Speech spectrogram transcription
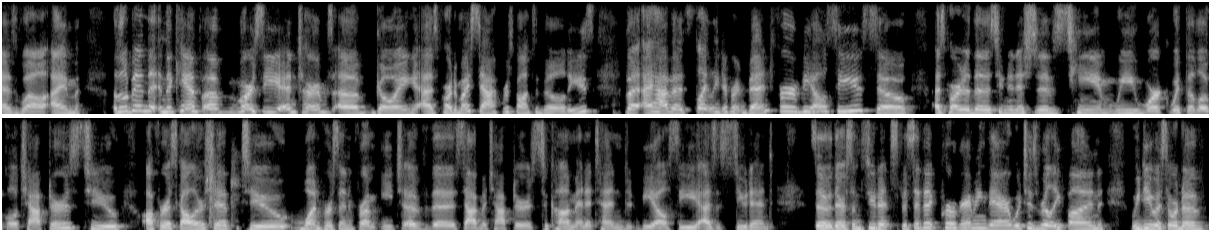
as well. I'm a little bit in the, in the camp of Marci in terms of going as part of my staff responsibilities, but I have a slightly different bent for VLC. So, as part of the student initiatives team, we work with the local chapters to offer a scholarship to one person from each of the SAVMA chapters to come and attend VLC as a student. So there's some student specific programming there, which is really fun. We do a sort of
